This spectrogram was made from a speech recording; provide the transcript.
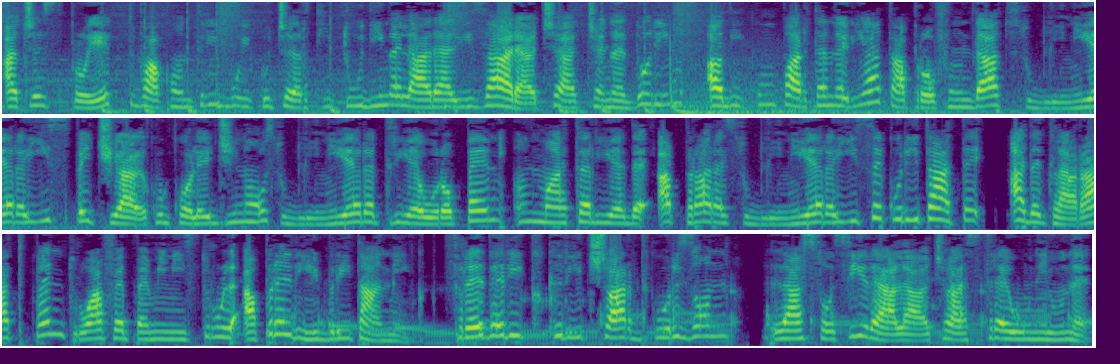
Acest proiect va contribui cu certitudine la realizarea ceea ce ne dorim, adică un parteneriat aprofundat sublinierei special cu colegii nou subliniere tri-europeni în materie de apărare sublinierei securitate, a declarat pentru AFP ministrul aprerii britanic, Frederick Richard Curzon, la sosirea la această reuniune,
